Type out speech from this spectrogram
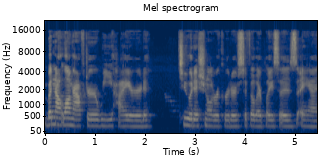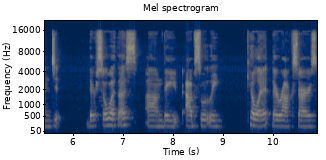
but not long after, we hired two additional recruiters to fill their places, and they're still with us. Um, they absolutely kill it. They're rock stars.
